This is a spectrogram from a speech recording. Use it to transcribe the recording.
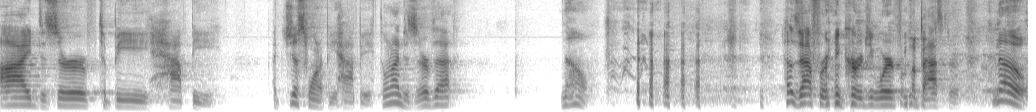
I deserve to be happy. I just want to be happy. Don't I deserve that? No. How's that for an encouraging word from a pastor? No.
